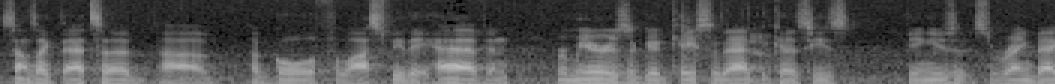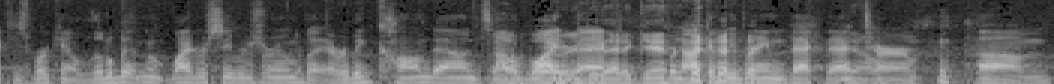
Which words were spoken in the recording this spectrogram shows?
sounds like that's a, uh, a goal of philosophy they have. And Rahmir is a good case of that because he's being used as a running back. He's working a little bit in the wide receivers room, but everybody calm down. It's not Oh, a boy, wide we're back. We're not going to be bringing back that No. term um,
